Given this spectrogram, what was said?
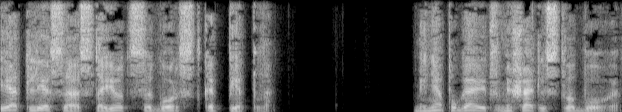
и от леса остается горстка пепла. Меня пугает вмешательство Бога.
